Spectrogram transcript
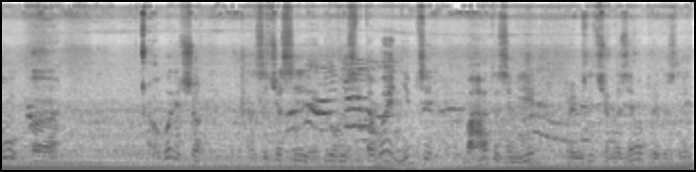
Ну, е, говорять, що за часи Другої світової німці багато землі привезли, чорноземи привезли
